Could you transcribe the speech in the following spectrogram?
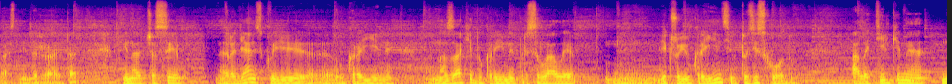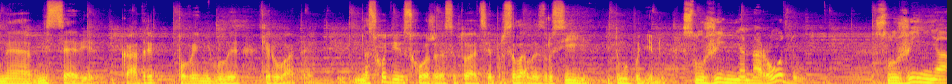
власній державі. Так? І в часи радянської е, України на захід України присилали, якщо і українців, то зі Сходу. але тільки не, не місцеві кадри повинні були керувати. На сході схожа ситуація. Присилали з Росії і тому подібне. служіння народу, служіння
